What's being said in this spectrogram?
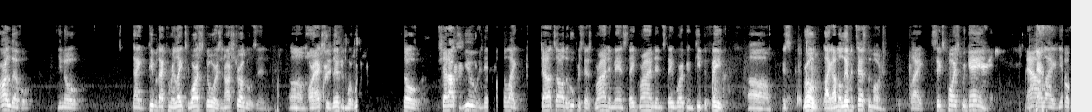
our level, you know, like people that can relate to our stories and our struggles and um, are actually living what we're. So shout out to you, and then also like shout out to all the hoopers that's grinding, man. Stay grinding, stay working, keep the faith. Um, it's bro, like I'm a living testimony. Like six points per game. Now, like yo,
